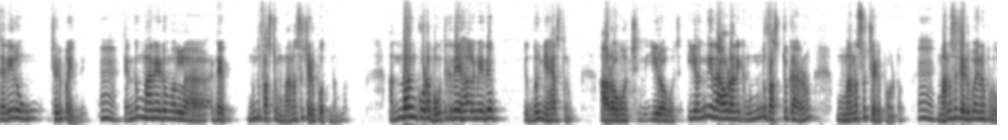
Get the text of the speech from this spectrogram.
శరీరం చెడిపోయింది. తినడం మానేయడం వల్ల అంటే ముందు ఫస్ట్ మనసు చెడిపోతుందమ్మా. అందరం కూడా భౌతిక దేహాల మీదే యుద్ధం చేస్తున్నాం ఆ రోగం వచ్చింది ఈ రోగం వచ్చింది. ఇవన్నీ రావడానికి ముందు ఫస్ట్ కారణం మనసు చెడిపోవటం. మనసు చెడిపోయినప్పుడు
